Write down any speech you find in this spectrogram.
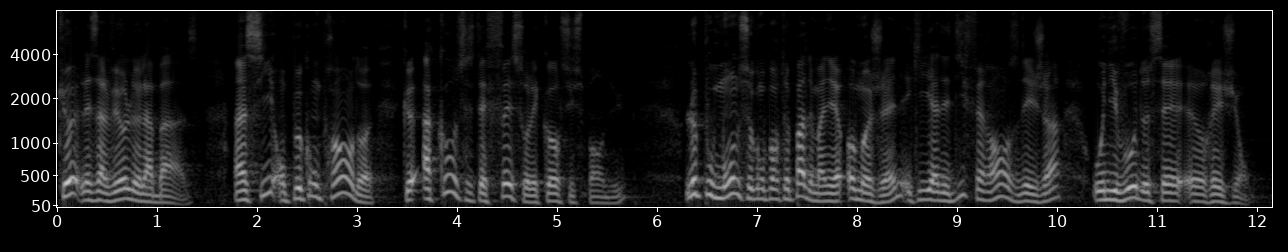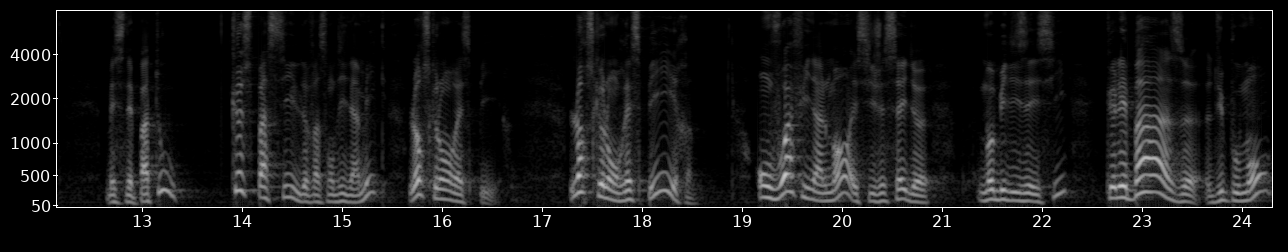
que les alvéoles de la base. Ainsi, on peut comprendre qu'à cause de cet effet sur les corps suspendus, le poumon ne se comporte pas de manière homogène et qu'il y a des différences déjà au niveau de ces euh, régions. Mais ce n'est pas tout. Que se passe-t-il de façon dynamique lorsque l'on respire? Lorsque l'on respire, on voit finalement, et si j'essaye de mobiliser ici, que les bases du poumon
